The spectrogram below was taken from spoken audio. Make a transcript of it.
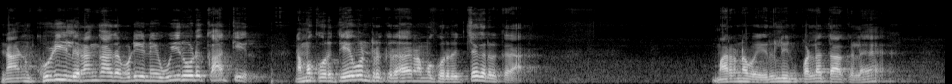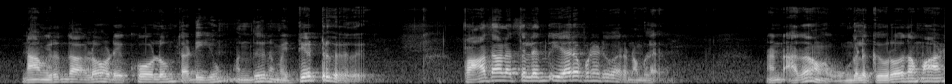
நான் குழியில் இறங்காதபடி என்னை உயிரோடு காத்தீர். நமக்கு ஒரு தேவன் இருக்கிறார் நமக்கு ஒரு ரிச்சகர் இருக்கிறார். மரணவ இருளின் பள்ளத்தாக்கில் நாம் இருந்தாலும் அவருடைய கோலும் தடியும் வந்து நம்மை தேற்றுகிறது. பாதாளத்திலேருந்து ஏற பண்ணிடுவார் நம்மளை. நான் அதான் உங்களுக்கு விரோதமான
